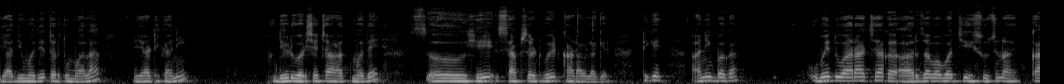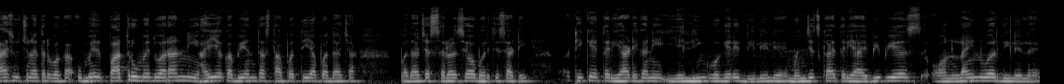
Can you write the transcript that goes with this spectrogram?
यादीमध्ये तर तुम्हाला या ठिकाणी दीड वर्षाच्या आतमध्ये स हे सॅप सर्टिफिकेट काढावं लागेल. ठीक आहे? आणि बघा उमेदवाराच्या अर्जाबाबतची ही सूचना आहे. काय सूचना आहे तर बघा उमेद पात्र उमेदवारांनी सहाय्यक अभियंता स्थापत्य या पदाच्या पदाच्या सरळ सेवा भरतीसाठी ठीक आहे? तर या ठिकाणी हे लिंक वगैरे दिलेली आहे. म्हणजेच काय? तर आय बी पी एस ऑनलाईनवर दिलेलं आहे.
